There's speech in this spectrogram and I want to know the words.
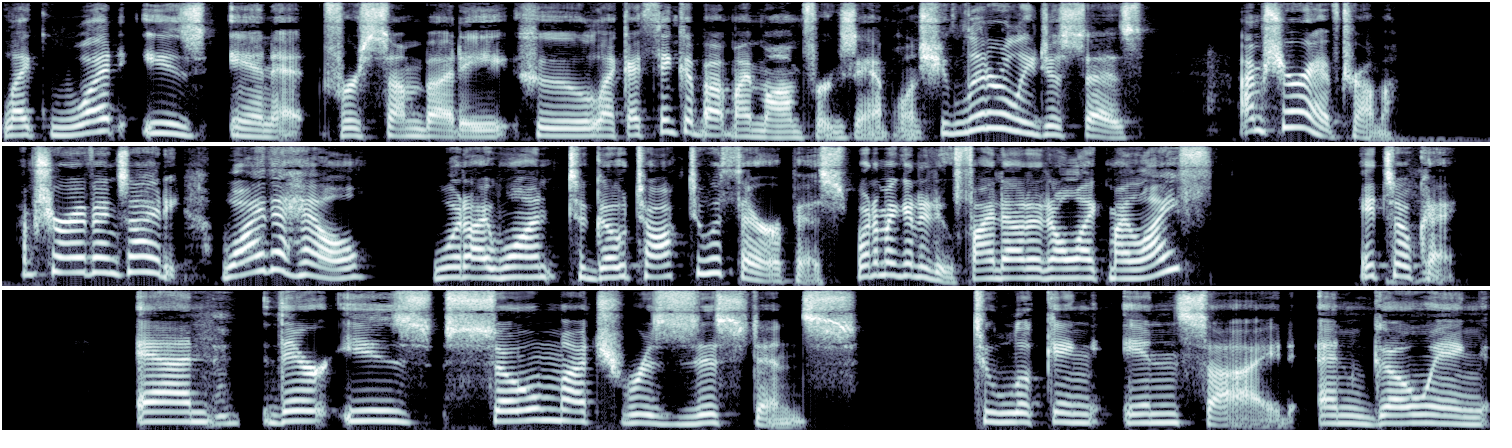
Like, what is in it for somebody who, like, I think about my mom, for example, and she literally just says, I'm sure I have trauma. I'm sure I have anxiety. Why the hell would I want to go talk to a therapist? What am I going to do? Find out I don't like my life? It's mm-hmm. okay. And mm-hmm. there is so much resistance to looking inside and going,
